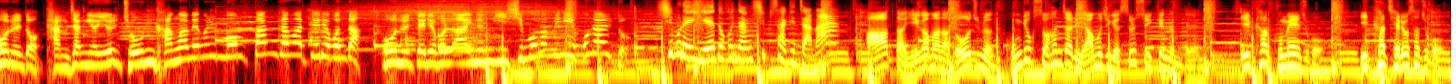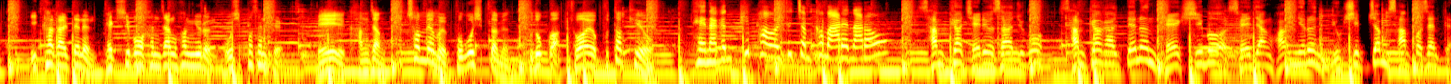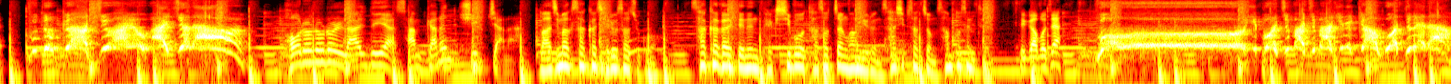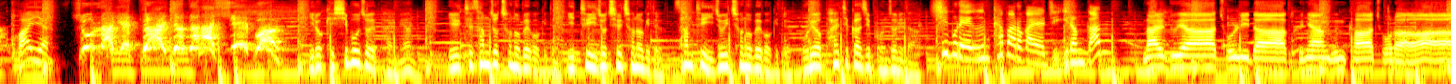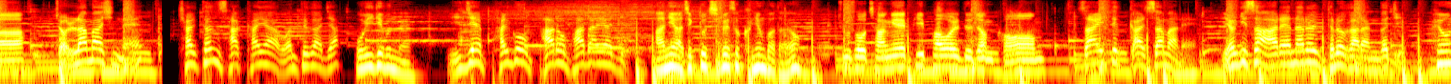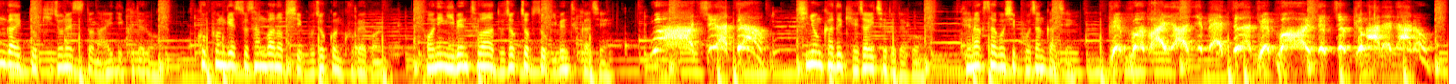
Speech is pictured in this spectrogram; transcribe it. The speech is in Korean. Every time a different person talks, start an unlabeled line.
오늘도 강장여율 좋은 강화mem을 몸빵 강화 때려본다. 오늘 때려볼 아이는 25호 미니 호날두.
시부레 얘도 그냥 14기잖아.
아따 얘가 많아. 넣어주면 공격수 한 자리 야무지게 쓸 수 있겠는데.
1카 구매해주고 2카 재료 사주고 2카 갈 때는 115 한 장 확률은 50%
매일 강장 추천mem을 보고 싶다면 구독과 좋아요 부탁해요.
대낙은 피파월드.com 아레나로
3카 재료 사주고 3카 갈 때는 115 세장 확률은 60.3%
구독과 좋아요 알잖아.
호로로를 날둬야 3카는 쉽잖아
마지막 사카 재료 사주고 사카 갈 때는 115 5장 확률은 44.3%
들어가보자
오, 이번 마지막이니까 원투해라.
과연
졸라게 달려다라 씨발.
이렇게 15조에 팔면 1트 3조 1,500억이든 2트 2조 7천억이든 3트 2조 2,500억이든 무려 8트까지 본전이다.
시부레 은카바로 가야지 이런 건?
날두야 졸리다. 그냥 은카 줘라.
졸라 맛있네. 찰턴 4카야 원트 가자.
오이게 붙네.
이제 팔고 바로 받아야지.
아니 아직도 집에서 그냥 받아요
주소창에 피파월드.com.
사이트 깔쌈하네. 여기서 아레나를 들어가란 거지.
회원 가입도 기존에 쓰던 아이디 그대로 쿠폰 개수 상관없이 무조건 900원 버닝 이벤트와 누적 접속 이벤트까지.
와, 지었다.
신용카드 계좌 이체도 되고 대낙 사고 시 보장까지.
피파 관련 이벤트 피파 월드 좀 그만해 나로.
